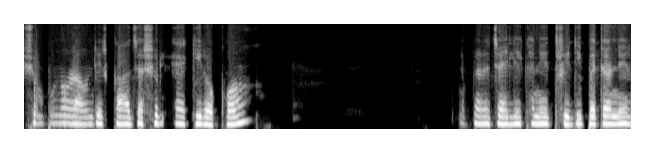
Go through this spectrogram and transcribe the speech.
সম্পূর্ণ রাউন্ডের কাজ আসলে একই রকম। আপনারা চাইলে এখানে থ্রি ডি প্যাটার্নের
